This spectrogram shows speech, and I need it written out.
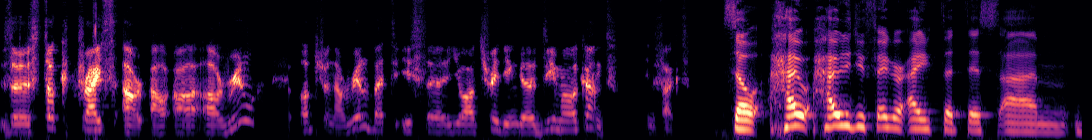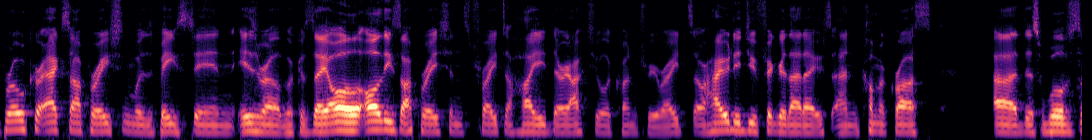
The stock price are are, are, are real, option are real, but it's uh, you are trading a demo account, in fact. So how how did you figure out that this um, broker X operation was based in Israel? Because they all all these operations try to hide their actual country, right? So how did you figure that out and come across uh, this Wolves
